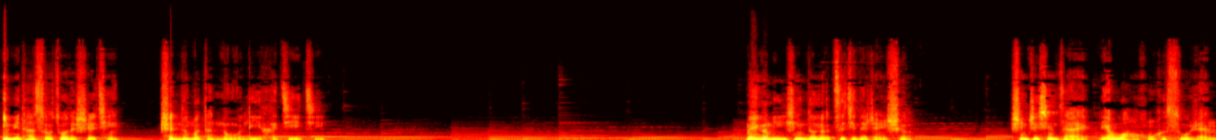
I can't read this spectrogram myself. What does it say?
因为他所做的事情是那么的努力和积极。每个明星都有自己的人设，甚至现在连网红和素人，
